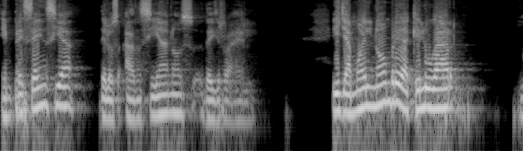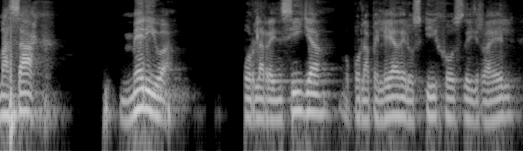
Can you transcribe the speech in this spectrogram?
en presencia de los ancianos de Israel. Y llamó el nombre de aquel lugar Masaj, Meriba, por la rencilla o por la pelea de los hijos de Israel,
